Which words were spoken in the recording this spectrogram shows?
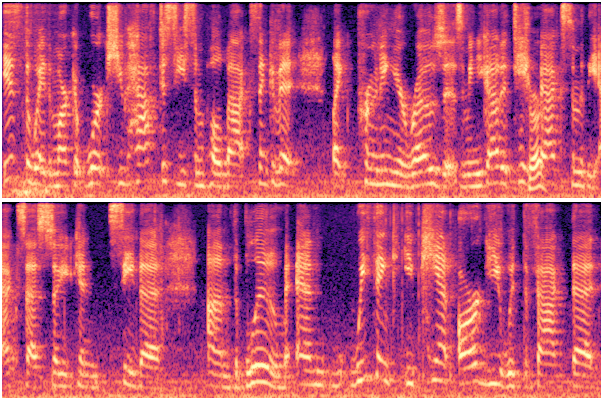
is the way the market works. You have to see some pullbacks. Think of it like pruning your roses. I mean, you got to take sure. back some of the excess so you can see the, um, the bloom. And we think you can't argue with the fact that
